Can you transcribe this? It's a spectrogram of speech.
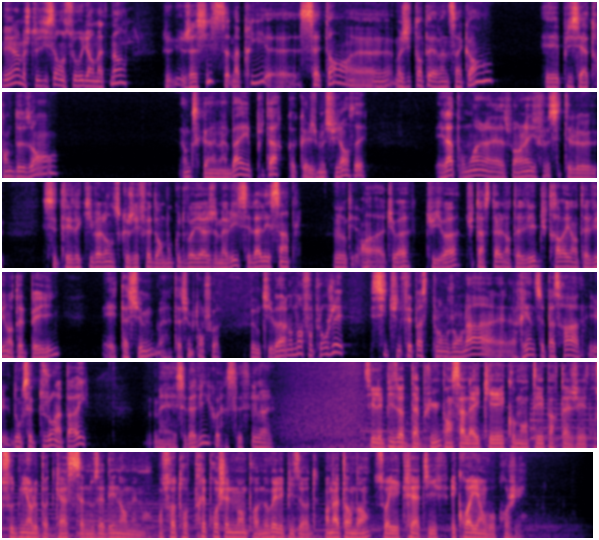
Mais non, mais je te dis ça en souriant maintenant. J'insiste, ça m'a pris 7 ans. euh, moi, j'ai tenté à 25 ans. Et puis, c'est à 32 ans. Donc, c'est quand même un bail plus tard quoi, que je me suis lancé. Et là, pour moi, à ce moment-là, c'était le... C'était l'équivalent de ce que j'ai fait dans beaucoup de voyages de ma vie, c'est l'aller simple. Tu vois, tu y vas, tu t'installes dans telle ville, tu travailles dans telle ville, dans tel pays, et t'assumes, bah, t'assumes ton choix. Donc, tu À un vas. moment, il faut plonger. Si tu ne fais pas ce plongeon-là, euh, rien ne se passera. Donc c'est toujours un pari. Mais c'est la vie, quoi. C'est- Ouais. Si l'épisode t'a plu, pense à liker, commenter, partager. Pour soutenir le podcast, ça nous aide énormément. On se retrouve très prochainement pour un nouvel épisode. En attendant, soyez créatifs et croyez en vos projets.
